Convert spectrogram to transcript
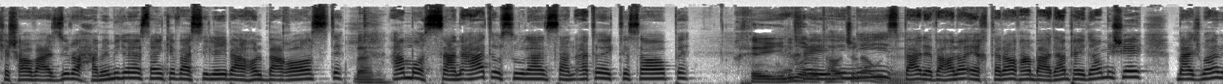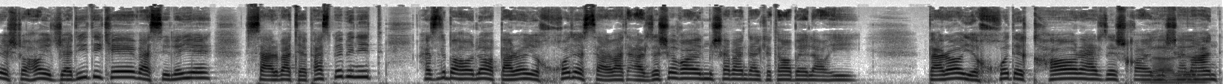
کشاورزی رو همه می‌دونستن که وسیله به حال بقاست. بله. اما صنعت اصولا صنعت و اکتساب خیلی خیلی نیست. بله و حالا اختلاف هم بعدا پیدا میشه. مجموعا رشته های جدیدی که وسیله ثروته. پس ببینید حضرت بهاءالله برای خود ثروت ارزش قائل می‌شوند در کتاب الهی برای خود کار ارزش قائل بله. می‌شوند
